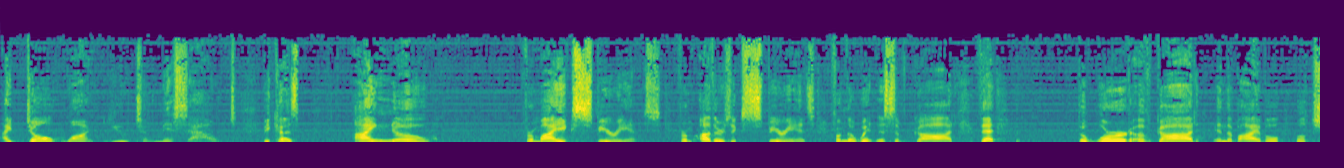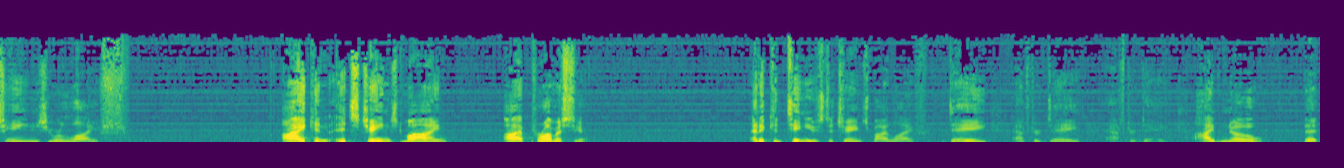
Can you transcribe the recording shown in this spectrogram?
I don't want you to miss out because I know from my experience, from others' experience, from the witness of God, that the Word of God in the Bible will change your life. I can, it's changed mine. I promise you. And it continues to change my life day after day after day. I know that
